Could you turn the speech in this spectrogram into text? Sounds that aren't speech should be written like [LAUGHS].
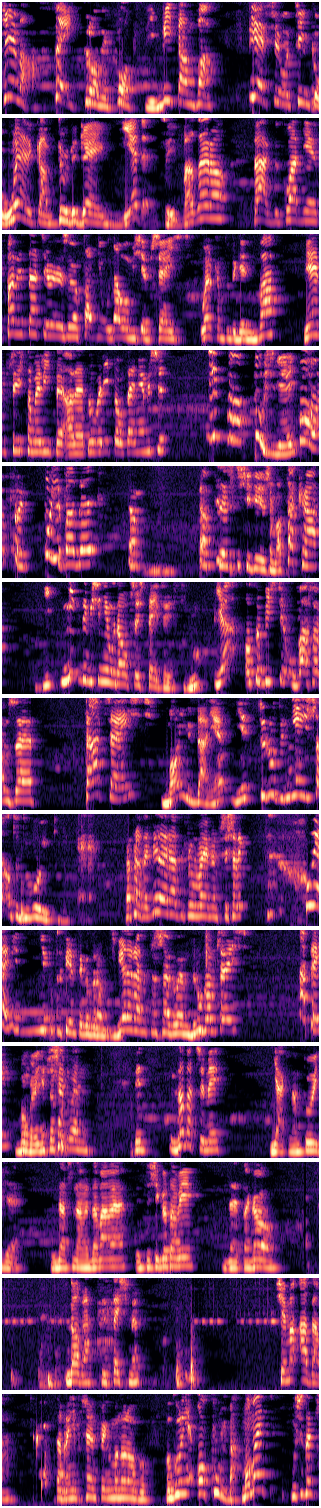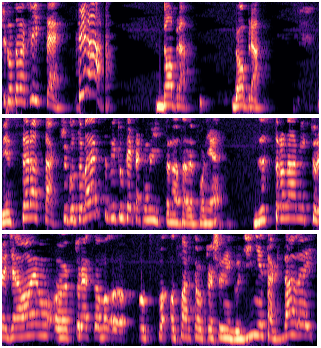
Siema! Z tej strony Foxy! Witam was w pierwszym odcinku Welcome to the Game 1, czyli 2.0. Tak, dokładnie. Pamiętacie, że ostatnio udało mi się przejść Welcome to the Game 2. Miałem przejść tą elitę, ale tą elitą zajmiemy się nieco później, bo to jest pojebane. Tam, tam tyle rzeczy się dzieje, że masakra. I nigdy mi się nie udało przejść tej części. Ja osobiście uważam, że ta część, moim zdaniem, jest trudniejsza od dwójki. Naprawdę, wiele razy próbowałem ale za chuja nie, nie potrafiłem tego zrobić. Wiele razy przeszedłem drugą część, a tej w ogóle nie przeszedłem. Więc zobaczymy, jak nam pójdzie. Zaczynamy zabawę. Jesteście gotowi? Let's go! Dobra, jesteśmy. Siema Adam. Dobra, nie potrzebujemy twojego monologu. Ogólnie, o kurwa, moment! Muszę sobie przygotować listę. Chwila! Dobra, dobra. Więc teraz tak, przygotowałem sobie tutaj taką listę na telefonie ze stronami, które działają, e, które są e, otw- otwarte o określonej godzinie, tak dalej.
